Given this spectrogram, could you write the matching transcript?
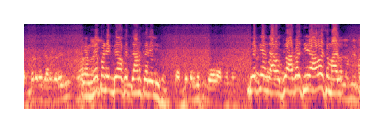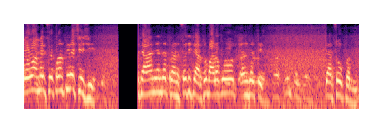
એમને તમે જાણ કરેલી? એમને પણ એક બે વખત જાણ કરેલી છે. એમને તમને શું જવાબ આપો છો? એ કે જો આગળથી આવે છે માલ એવો અમે છોકરાને પીરસીએ છીએ. શાળાની અંદર ત્રણસો થી ચારસો બાળકો અંદર છે. ચારસો ઉપરની.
